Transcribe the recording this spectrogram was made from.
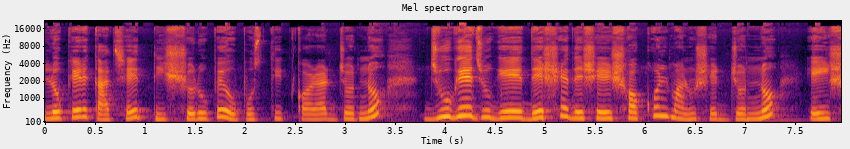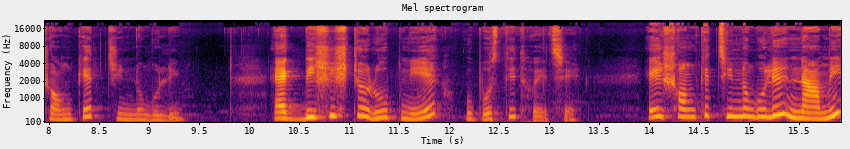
লোকের কাছে দৃশ্যরূপে উপস্থিত করার জন্য, যুগে যুগে, দেশে দেশে সকল মানুষের জন্য এই সংকেত চিহ্নগুলি এক বিশিষ্ট রূপ নিয়ে উপস্থিত হয়েছে। এই সংকেত চিহ্নগুলির নামই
